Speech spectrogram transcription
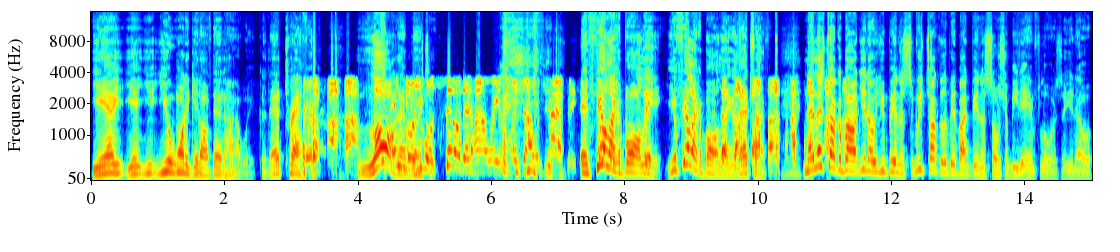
Yeah, yeah, you you want to get off that highway because that traffic. Lord you are going to sit on that highway and punch out with traffic. and feel like a ball leg. You feel like a ball leg on that traffic. now let's talk about you know you being a. We talked a little bit about being a social media influencer. You know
